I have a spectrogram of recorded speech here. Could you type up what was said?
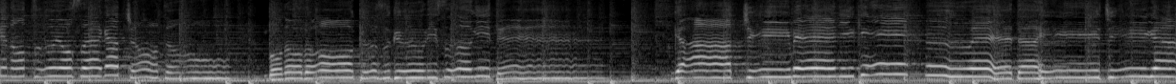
ハゲの強さがちょっとボノボロくすぐりすぎてガッチめにき植えた位置が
